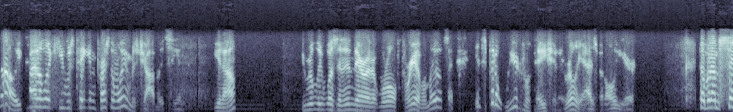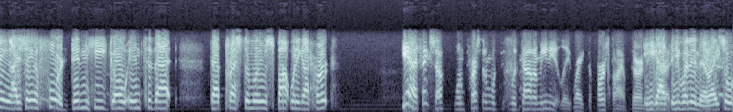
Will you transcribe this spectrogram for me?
no, he kind of like he was taking Preston Williams' job. It seemed, you know. He really wasn't in there with all three of them. It was, it's been a weird rotation. It really has been all year. no, but I'm saying Isaiah Ford didn't he go into that that Preston Williams spot when he got hurt? Yeah, I think so. When Preston went, went down immediately, right, the first time during He got he went in there, right? So,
